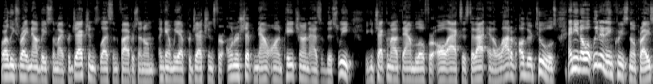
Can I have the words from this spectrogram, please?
or at least right now, based on my projections, less than 5% owned. Again, we have projections for ownership now on Patreon as of this week. You can check them out down below for all access to that and a lot of other tools. And you know what? We didn't increase no price.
